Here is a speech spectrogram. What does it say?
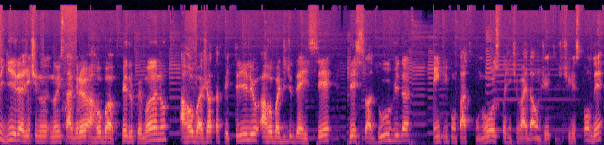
seguir a gente no, no Instagram, arroba Pedro Pemano, arroba JPetrilho, arroba DidioDRC, deixe sua dúvida, entre em contato conosco, a gente vai dar um jeito de te responder.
